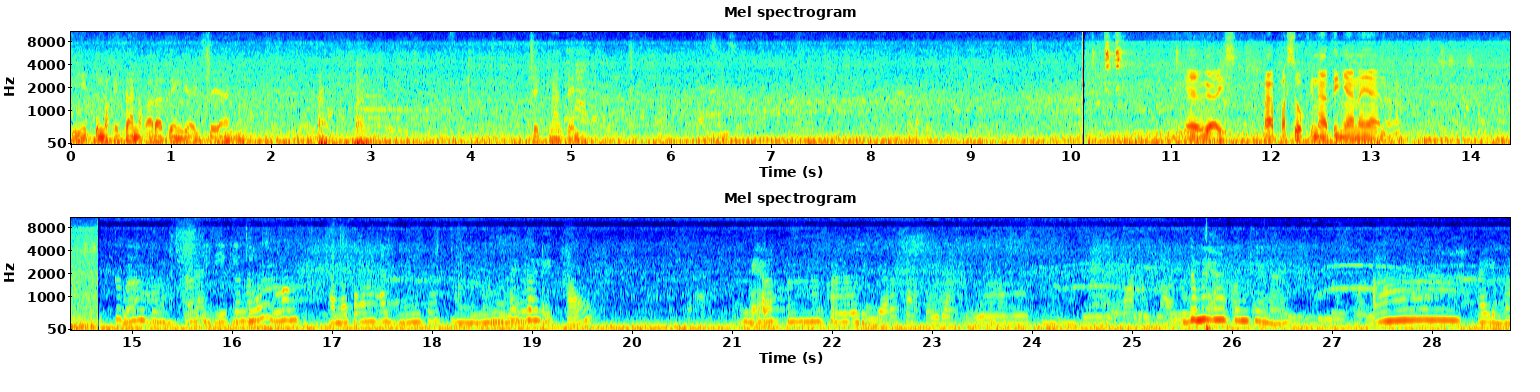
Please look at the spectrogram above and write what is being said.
Dito na kita nakarating guys. Ayan. Check natin. Hindi kayo guys. Papasukin natin yan. Ayan. Oh. Ito, ma'am. Amo to ko ng admin ka. Ay, gali ikaw? May ako naman ka. Dumi atin ka na. Ah, ay iba.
